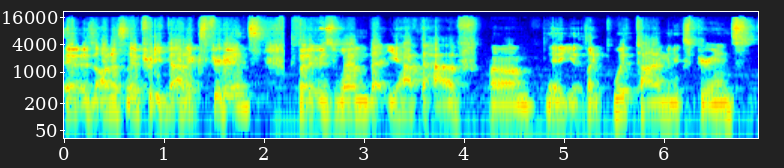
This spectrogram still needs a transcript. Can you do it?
it was honestly a pretty bad experience, but it was one that you have to have. Um, it, like with time and experience,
